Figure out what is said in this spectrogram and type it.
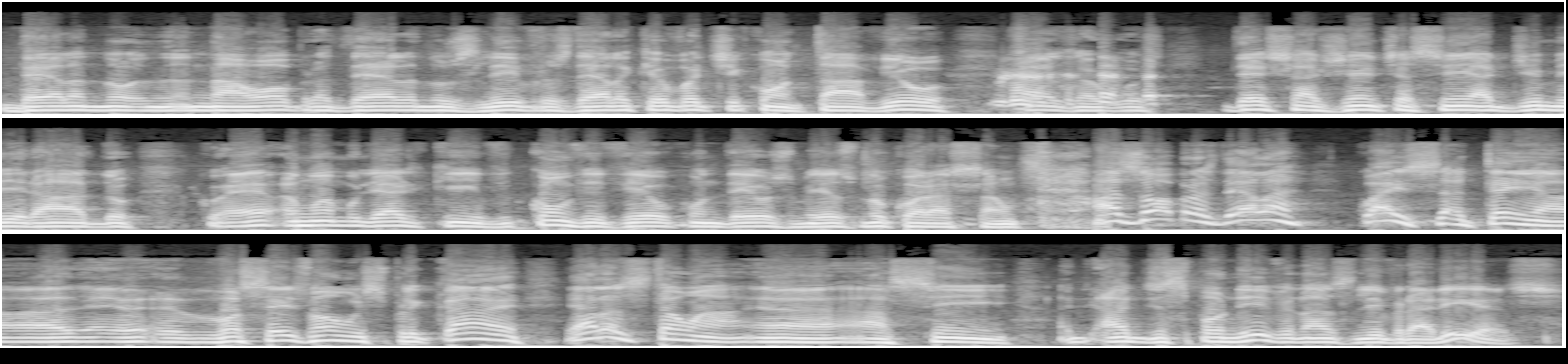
dela no, na obra dela, nos livros dela que eu vou te contar, viu, César Augusto? Deixa a gente assim admirado. É uma mulher que conviveu com Deus mesmo no coração. As obras dela Quais eh, tem, uh, vocês vão explicar? Elas estão assim disponíveis nas livrarias?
